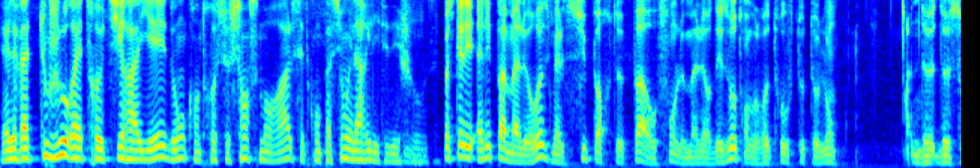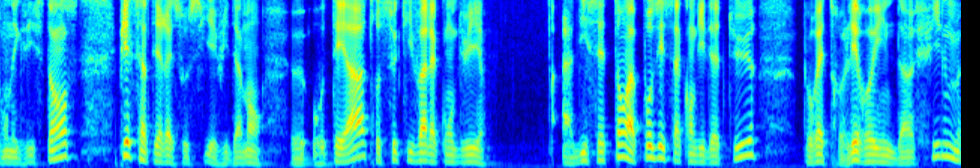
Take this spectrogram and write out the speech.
Elle va toujours être tiraillée donc entre ce sens moral, cette compassion et la réalité des choses. Parce qu'elle n'est elle est pas malheureuse, mais elle supporte pas au fond le malheur des autres. On le retrouve tout au long de, son existence. Puis elle s'intéresse aussi évidemment euh, au théâtre, ce qui va la conduire à 17 ans à poser sa candidature pour être l'héroïne d'un film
